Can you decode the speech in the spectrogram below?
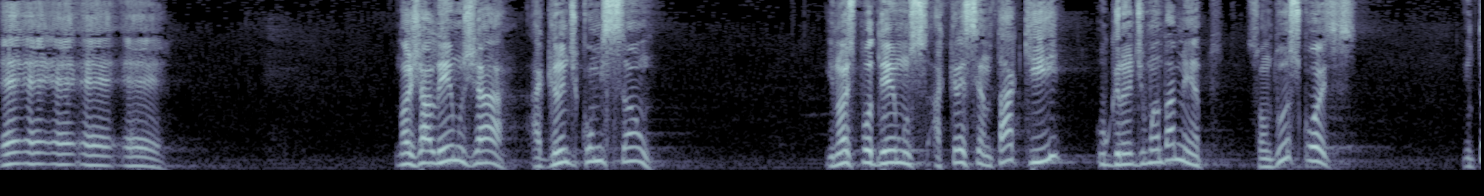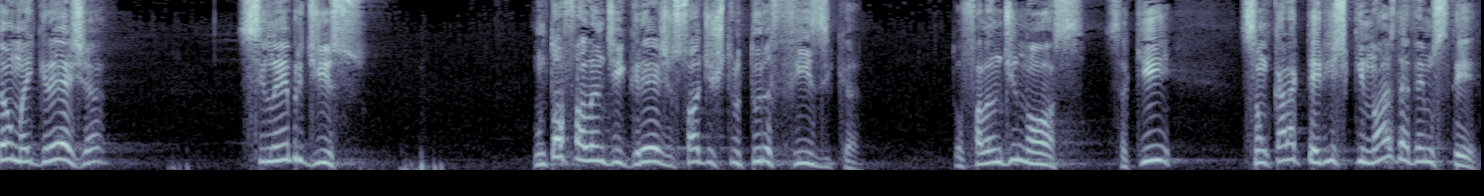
é, é, é, é nós já lemos já a grande comissão. E nós podemos acrescentar aqui o grande mandamento. São duas coisas. Então, uma igreja se lembre disso. Não estou falando de igreja só de estrutura física. Estou falando de nós. Isso aqui são características que nós devemos ter,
